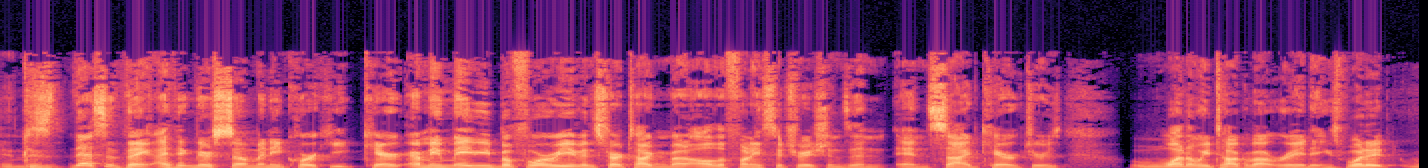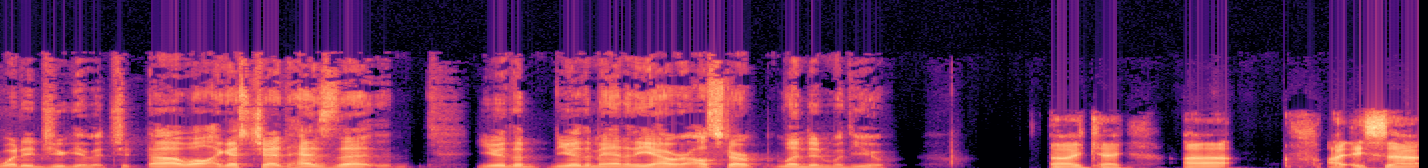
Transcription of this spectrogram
Because that's the thing. I think there's so many quirky characters. I mean, maybe before we even start talking about all the funny situations and, and side characters, why don't we talk about ratings? What did what did you give it? Uh, well, I guess Chet has the. You're the you're the man of the hour. I'll start Lyndon with you. Okay, uh, I, it's uh,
